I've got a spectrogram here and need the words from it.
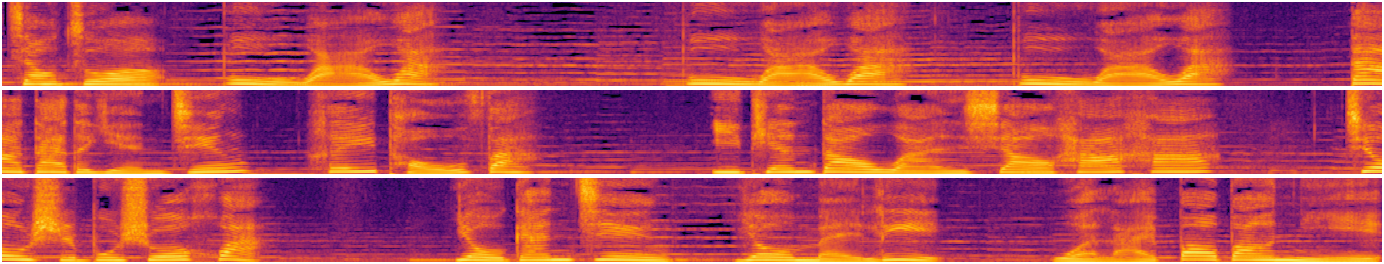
叫做《布娃娃》。布娃娃，布娃娃，大大的眼睛，黑头发，一天到晚笑哈哈，就是不说话，又干净又美丽。我来抱抱你，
